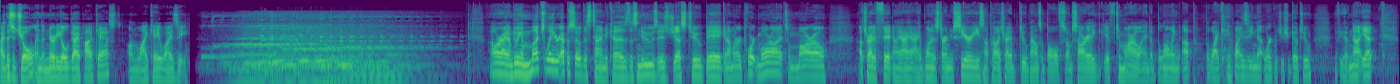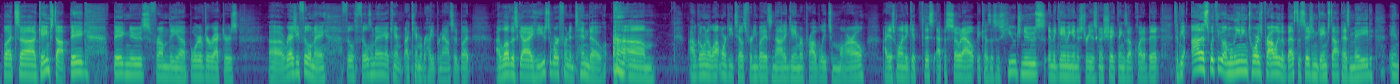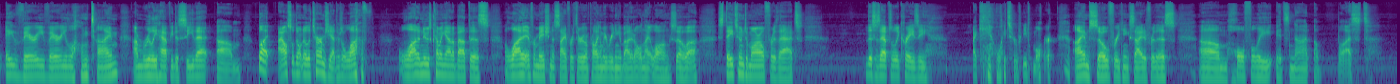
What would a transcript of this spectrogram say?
Hi, this is Joel and the Nerdy Old Guy podcast on YKYZ. All right, I'm doing a much later episode this time because this news is just too big, and I'm going to report more on it tomorrow. I'll try to fit. I, I, wanted to start a new series. I'll probably try to do a balance of both. So I'm sorry if tomorrow I end up blowing up the YKYZ network, which you should go to if you have not yet. But uh, GameStop, big, big news from the uh, board of directors. Uh, Reggie Fils-Aimé, Phil Fils-Aimé, I can't I can't remember how you pronounce it, but I love this guy. He used to work for Nintendo. um, I'll go into a lot more details for anybody that's not a gamer probably tomorrow. I just wanted to get this episode out because this is huge news in the gaming industry. It's going to shake things up quite a bit. To be honest with you, I'm leaning towards probably the best decision GameStop has made in a very, very long time. I'm really happy to see that. Um, but I also don't know the terms yet. There's a lot of a lot of news coming out about this, a lot of information to cipher through. I'm probably going to be reading about it all night long. So uh, stay tuned tomorrow for that. This is absolutely crazy. I can't wait to read more. I am so freaking excited for this. Um, hopefully, it's not a bust.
